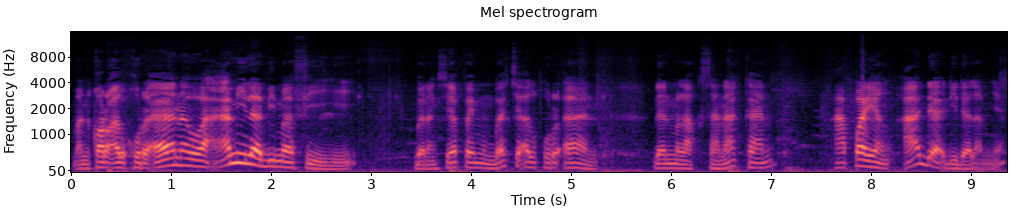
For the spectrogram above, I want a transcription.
Man qara'a al-Qur'ana wa 'amila bima fihi Barang siapa yang membaca Al-Qur'an dan melaksanakan apa yang ada di dalamnya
